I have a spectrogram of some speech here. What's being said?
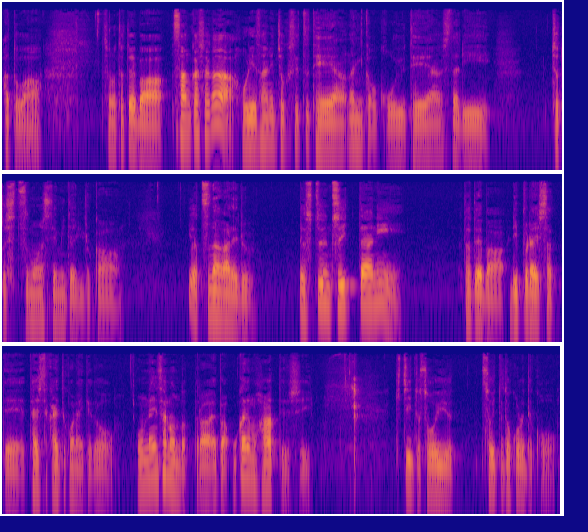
あとはその例えば参加者が堀江さんに直接提案何かをこういう提案したりちょっと質問してみたりとか要はつながれる。で普通にツイッターに例えばリプライしたって大して返ってこないけどオンラインサロンだったらやっぱお金も払ってるしきちんとそういうそういったところでこう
